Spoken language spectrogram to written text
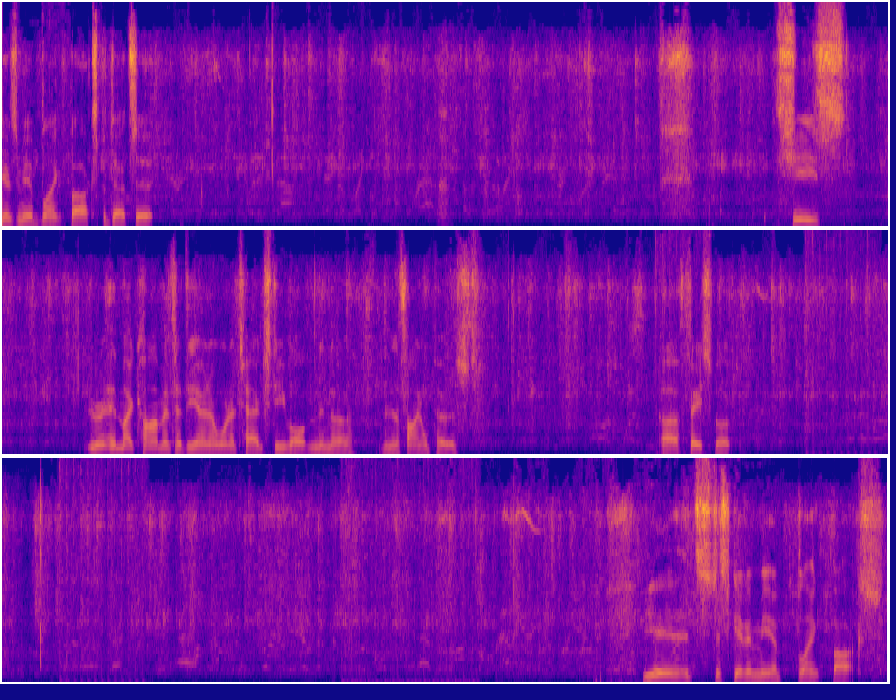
Gives me a blank box, but that's it. She's in my comments at the end. I want to tag Steve Alten in the in the final post. Uh, Facebook. Yeah, it's just giving me a blank box.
